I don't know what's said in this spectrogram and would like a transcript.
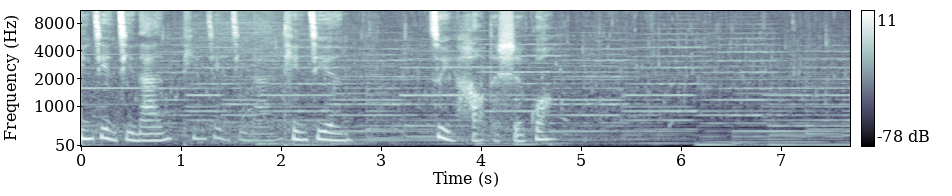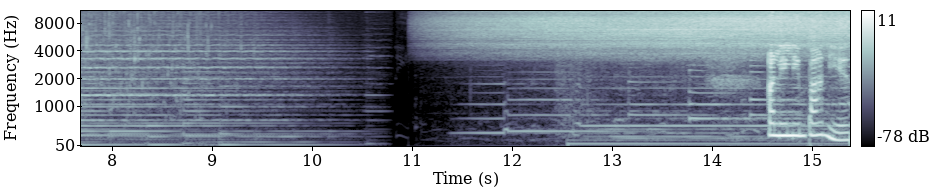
听见济南，听见济南，听见最好的时光。二零零八年，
